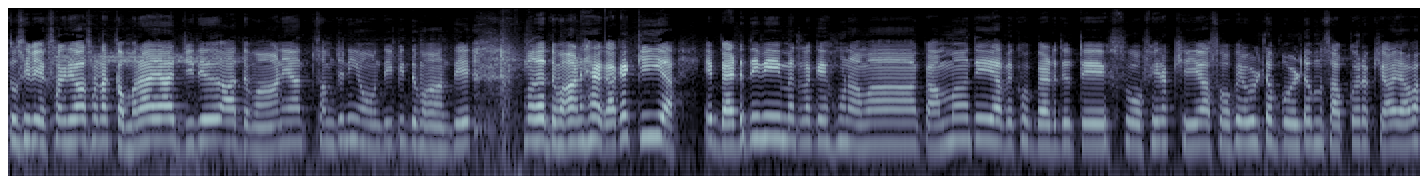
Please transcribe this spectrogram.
ਤੁਸੀਂ ਵੇਖ ਸਕਦੇ ਹੋ ਆ ਸਾਡਾ ਕਮਰਾ ਆ, ਜਿਹਦੇ ਆ ਦੀਵਾਨ ਆ। ਸਮਝ ਨਹੀਂ ਆਉਂਦੀ ਵੀ ਦੀਵਾਨ ਦੇ ਮਤਲਬ ਦੀਵਾਨ ਹੈਗਾ ਕਿ ਕੀ ਆ। ਇਹ ਬੈੱਡ ਦੀ ਵੀ ਮਤਲਬ ਕਿ ਹੁਣ ਹੁਣਾਵਾ ਕੰਮ ਤੇ ਆ ਵੇਖੋ ਬੈੱਡ ਦੇ ਉੱਤੇ ਸੋਫੇ ਰੱਖੇ ਆ, ਸੋਫੇ ਉਲਟਮ ਪੁਲਟਮ ਸਭ ਕੁਝ ਰੱਖਿਆ ਹੋਇਆ ਵਾ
